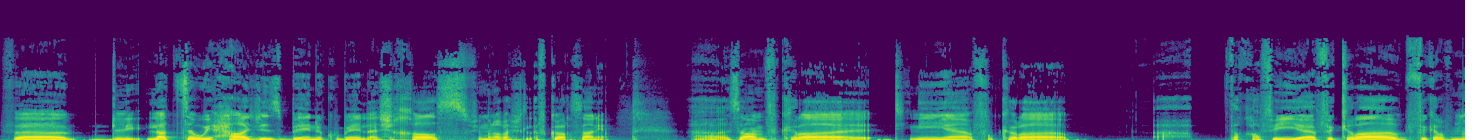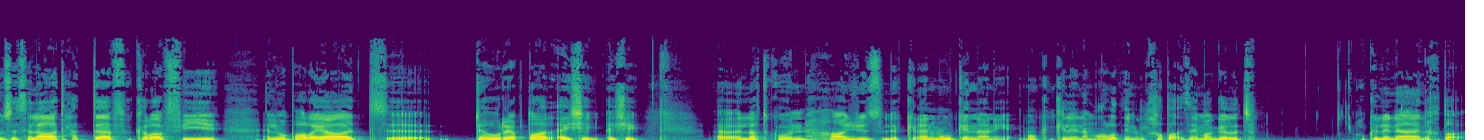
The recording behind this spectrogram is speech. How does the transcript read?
فلا تسوي حاجز بينك وبين الأشخاص في مناقشة الأفكار الثانية. آه، سواء فكرة دينية فكرة ثقافية فكرة فكرة في المسلسلات حتى فكرة في المباريات دوري أبطال أي شيء أي شيء. آه، لا تكون حاجز لك. يعني ممكن يعني ممكن كلنا معرضين للخطأ زي ما قلت وكلنا نخطأ.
